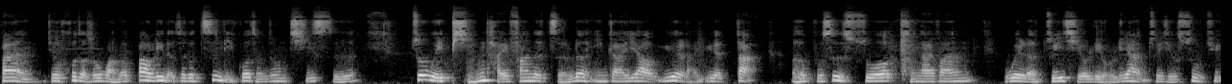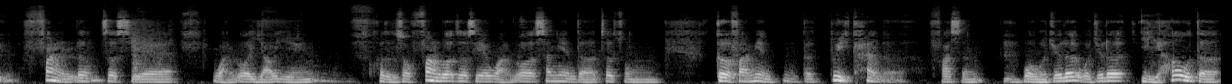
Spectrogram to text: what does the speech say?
谤，就或者说网络暴力的这个治理过程中，其实作为平台方的责任应该要越来越大，而不是说平台方为了追求流量、追求数据，放任这些网络谣言，或者说放任这些网络上面的这种各方面的对抗的。发生，我我觉得，我觉得以后的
